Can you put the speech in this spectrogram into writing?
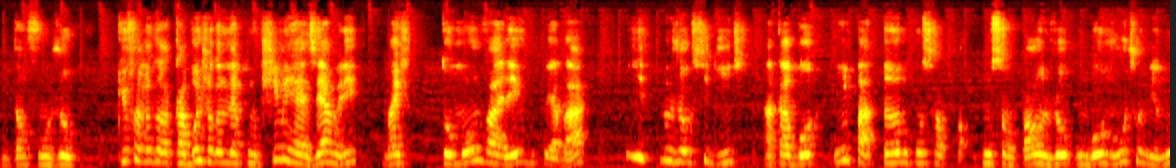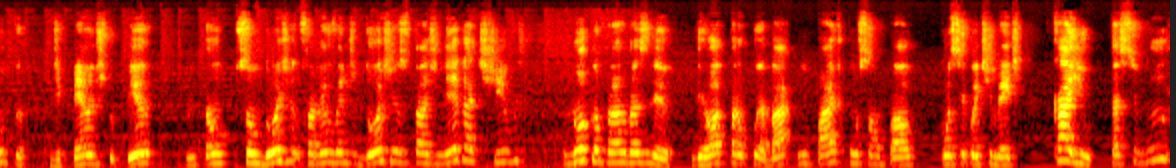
Então foi um jogo que o Flamengo acabou jogando né, com o time reserva ali, mas tomou um vareio do Cuiabá e no jogo seguinte acabou empatando com o São Paulo, um, jogo, um gol no último minuto de pênalti do Pedro. Então, são dois, o Flamengo vem de dois resultados negativos no Campeonato Brasileiro. Derrota para o Cuiabá, empate com o São Paulo, consequentemente caiu da segunda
